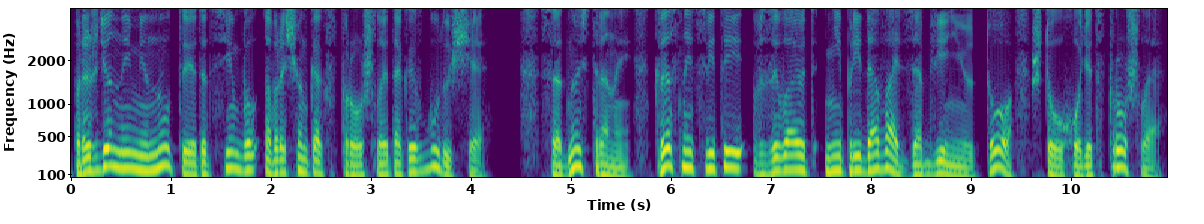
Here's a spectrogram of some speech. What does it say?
Порожденные минуты этот символ обращен как в прошлое, так и в будущее. С одной стороны, красные цветы взывают не предавать забвению то, что уходит в прошлое.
